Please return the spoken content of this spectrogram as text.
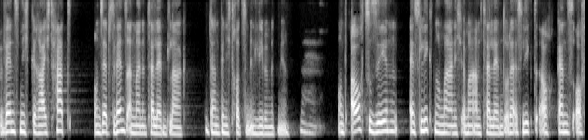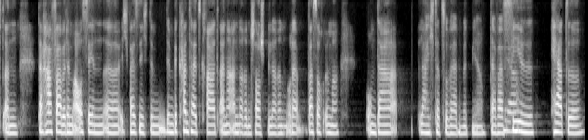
wenn es nicht gereicht hat, und selbst wenn es an meinem Talent lag, dann bin ich trotzdem in Liebe mit mir. Mhm. Und auch zu sehen, es liegt nun mal nicht immer am Talent oder es liegt auch ganz oft an der Haarfarbe, dem Aussehen, äh, ich weiß nicht, dem, dem Bekanntheitsgrad einer anderen Schauspielerin oder was auch immer, um da leichter zu werden mit mir. Da war ja. viel Härte,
